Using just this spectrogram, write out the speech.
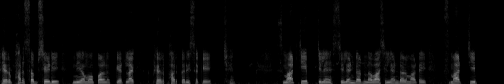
ફેરફાર સબસિડી નિયમો પણ કેટલાક ફેરફાર કરી શકે છે. સ્માર્ટ ચિપ સિલિન્ડર, નવા સિલિન્ડર માટે સ્માર્ટ ચિપ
